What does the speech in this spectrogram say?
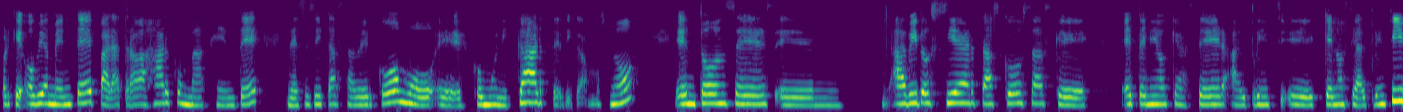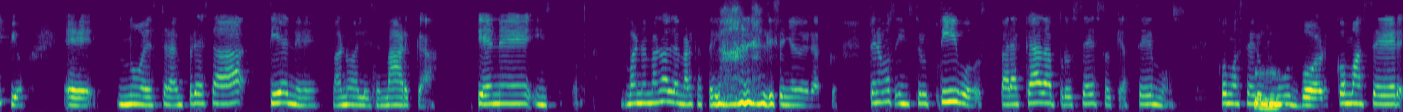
porque obviamente para trabajar con más gente necesitas saber cómo eh, comunicarte, digamos, ¿no? Entonces, em, ha habido ciertas cosas que he tenido que hacer al eh, que no sea al principio. Eh, nuestra empresa tiene manuales de marca, tiene, bueno, el manual de marca te lo dan el diseñador gráfico. Tenemos instructivos para cada proceso que hacemos, cómo hacer un mood board, cómo hacer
